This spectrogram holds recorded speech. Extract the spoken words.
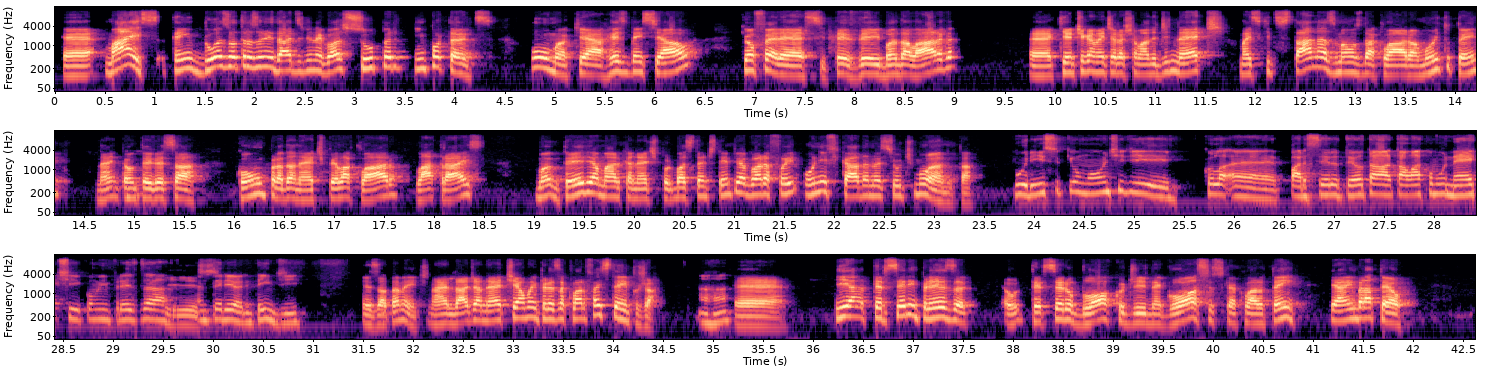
É, mas tem duas outras unidades de negócio super importantes. Uma que é a residencial, que oferece TV e banda larga, é, que antigamente era chamada de NET, mas que está nas mãos da Claro há muito tempo. Né? Então uhum. teve essa compra da NET pela Claro lá atrás, manteve a marca NET por bastante tempo e agora foi unificada nesse último ano, tá? Por isso que um monte de é, parceiro teu tá, tá lá como NET, como empresa isso. anterior, entendi. Exatamente. Na realidade, a NET é uma empresa, claro, faz tempo já. Uhum. É... E a terceira empresa, o terceiro bloco de negócios que a Claro tem é a Embratel.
